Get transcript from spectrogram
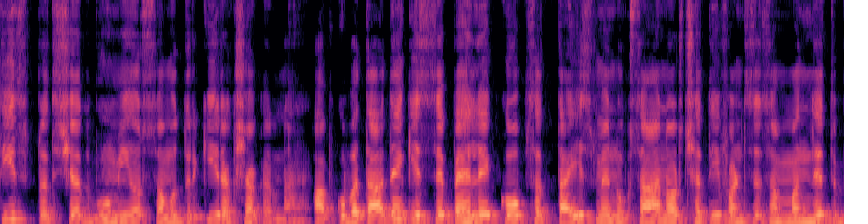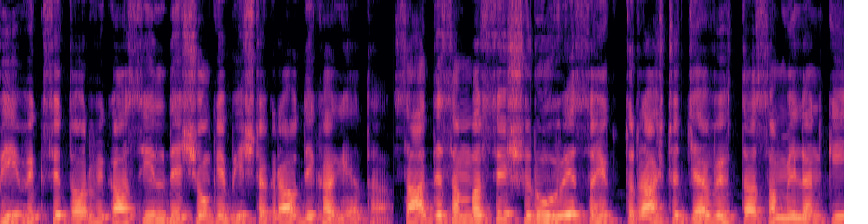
30 प्रतिशत भूमि और समुद्र की रक्षा करना है। आपको बता दें की इससे पहले कोप सत्ताईस में नुकसान और क्षति फंड से संबंधित भी विकसित और विकासशील देशों के बीच टकराव देखा गया था। सात दिसंबर से शुरू हुए संयुक्त राष्ट्र जैव विविधता सम्मेलन की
